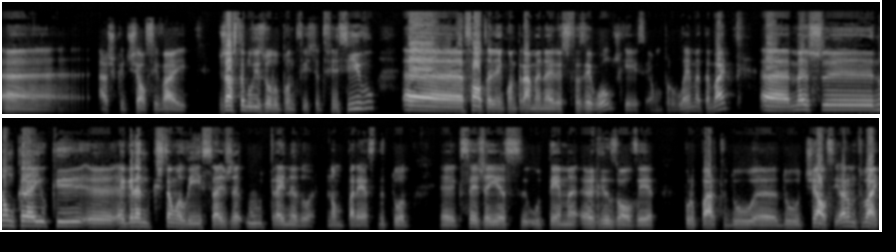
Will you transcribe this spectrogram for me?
Uh, acho que o Chelsea vai. Já estabilizou do ponto de vista defensivo. Uh, Falta-lhe encontrar maneiras de fazer golos, que esse é um problema também. Uh, mas uh, não creio que a grande questão ali seja o treinador. Não me parece de todo que seja esse o tema a resolver por parte do, do Chelsea. Ora, muito bem.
